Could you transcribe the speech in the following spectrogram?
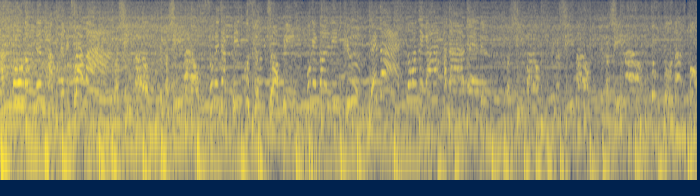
각본 없는 한편의 드라마 그것이 바로 그것이 바로. 손에 잡힌 우승 트로피 목에 걸린 그 배달. 너와 내가 하나 되는 그것이 바로 그것이 바로 그것이 바로. 꿈꾸던 스포츠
